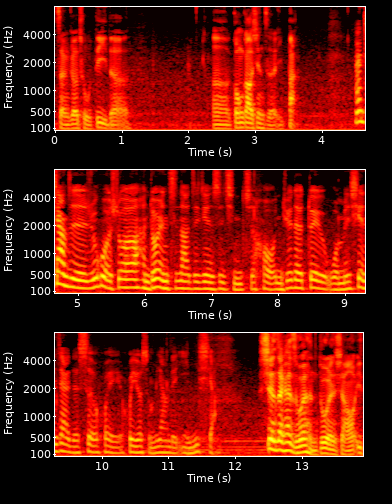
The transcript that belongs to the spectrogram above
整个土地的呃公告限制的一半。那这样子，如果说很多人知道这件事情之后，你觉得对我们现在的社会会有什么样的影响？现在开始会很多人想要一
